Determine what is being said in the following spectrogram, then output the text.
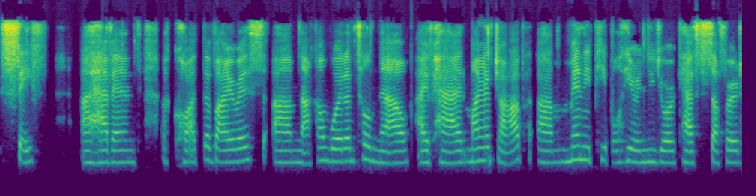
safe. I haven't uh, caught the virus, um, knock on wood, until now. I've had my job. Um, many people here in New York have suffered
